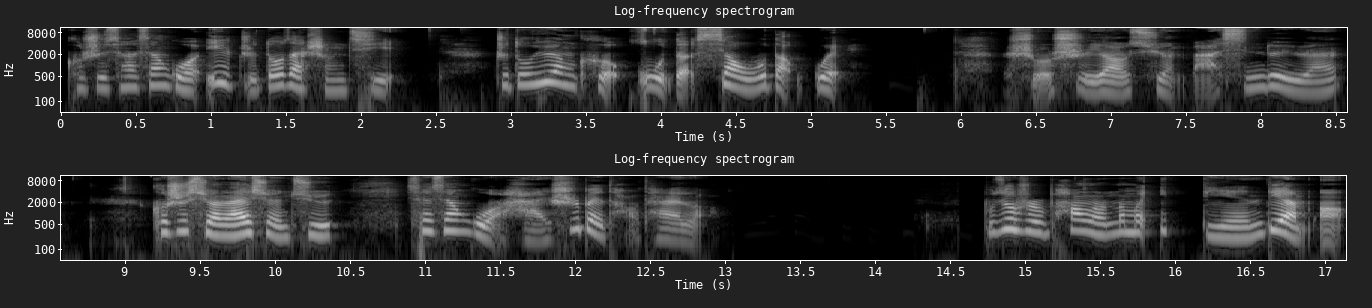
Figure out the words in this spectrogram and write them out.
可是香香果一直都在生气，这都怨可恶的校舞蹈柜。说是要选拔新队员，可是选来选去，香香果还是被淘汰了。不就是胖了那么一点点吗？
